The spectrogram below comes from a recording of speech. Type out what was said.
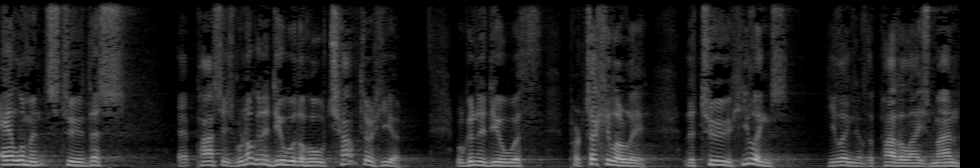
elements to this uh, passage. We're not going to deal with the whole chapter here. We're going to deal with particularly the two healings healing of the paralyzed man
